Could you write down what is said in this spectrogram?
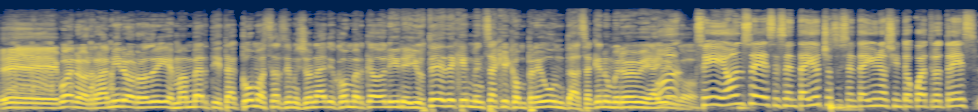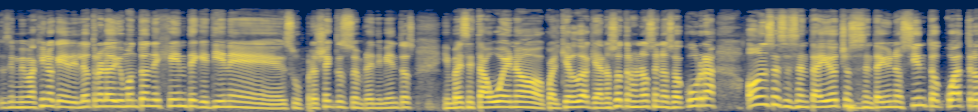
Eh, bueno, Ramiro Rodríguez Manberti está cómo hacerse millonario con Mercado Libre. Y ustedes dejen mensajes con preguntas. ¿A qué número bebé? Ahí On- vengo. Sí, 11 68 61 104 3. Me imagino que del otro lado hay un montón de gente que tiene sus proyectos, sus emprendimientos. Y me parece está bueno cualquier duda que a nosotros no se nos ocurra. 11 68 61 104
